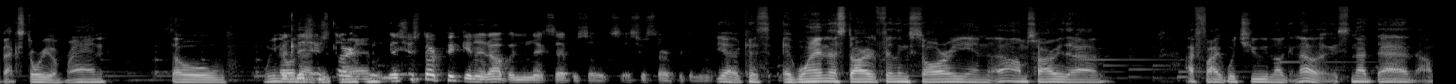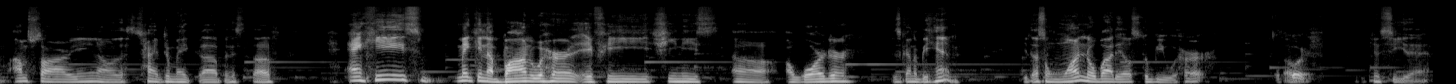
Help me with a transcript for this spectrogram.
backstory of Rand. So we know But they that should start. Egwene, They should start picking it up in the next episodes. They should start picking it up. yeah, because Egwene started feeling sorry and oh, I'm sorry that I I fight with you. Like, no, it's not that. I'm, I'm sorry, you know, let's try to make up and stuff. And he's making a bond with her if he she needs uh, a warder, it's gonna be him. He doesn't want nobody else to be with her. Of So- course. You can see that.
